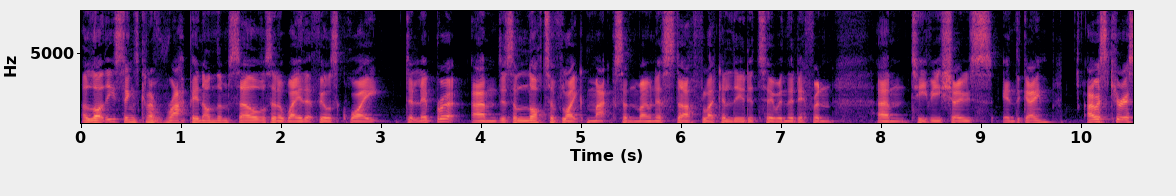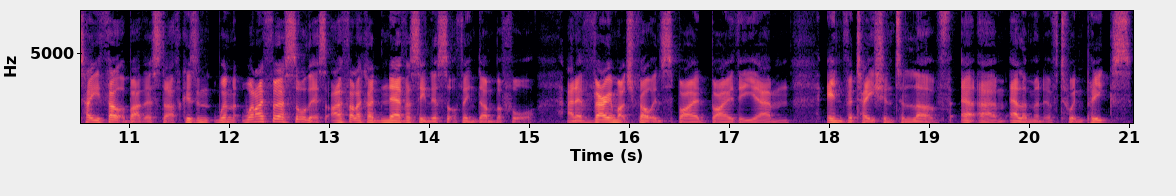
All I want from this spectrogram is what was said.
a lot of these things kind of wrap in on themselves in a way that feels quite deliberate. Um, there's a lot of like Max and Mona stuff, like alluded to in the different um, TV shows in the game. I was curious how you felt about this stuff because when when I first saw this, I felt like I'd never seen this sort of thing done before, and it very much felt inspired by the um, invitation to love um, element of Twin Peaks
